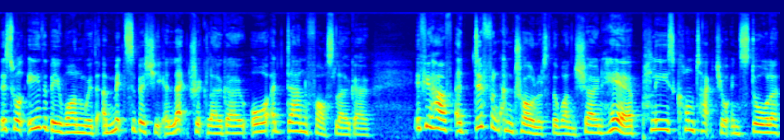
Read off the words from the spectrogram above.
This will either be one with a Mitsubishi Electric logo or a Danfoss logo. If you have a different controller to the one shown here, please contact your installer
